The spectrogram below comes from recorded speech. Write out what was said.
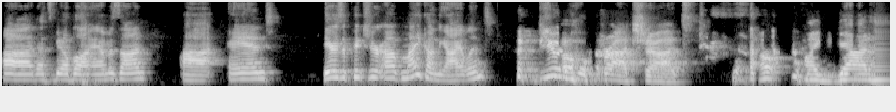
Uh, that's available on Amazon. Uh, and there's a picture of Mike on the island. Beautiful oh. crotch shots. oh my God.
